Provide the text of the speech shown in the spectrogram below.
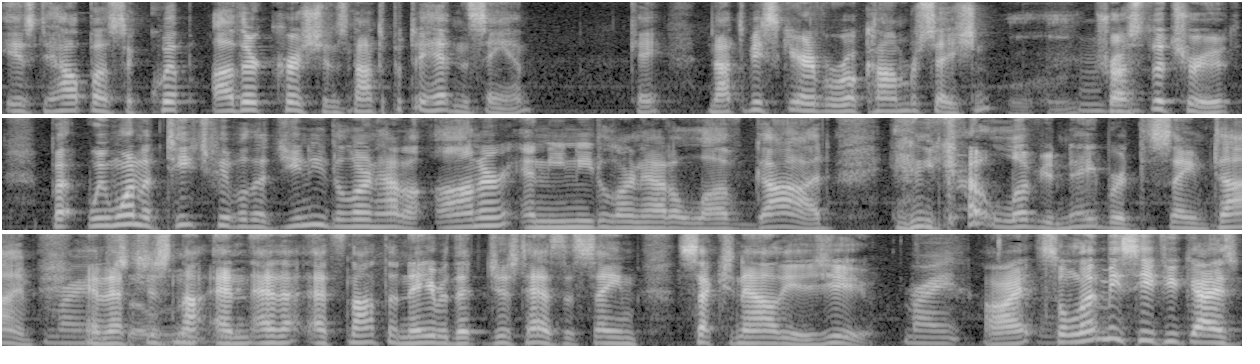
is to help us equip other Christians not to put their head in the sand. Okay, not to be scared of a real conversation, Mm-hmm. trust the truth, but we want to teach people that you need to learn how to honor and you need to learn how to love God and you got to love your neighbor at the same time. Right. And that's just not and, and that's not the neighbor that just has the same sectionality as you. Right. All right. So let me see if you guys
